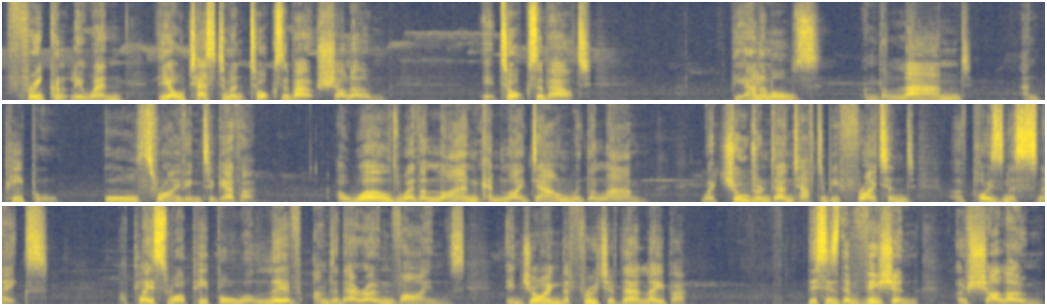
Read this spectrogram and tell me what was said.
Frequently, when the Old Testament talks about shalom, it talks about the animals and the land and people all thriving together. A world where the lion can lie down with the lamb, where children don't have to be frightened of poisonous snakes, a place where people will live under their own vines, enjoying the fruit of their labor. This is the vision of shalom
